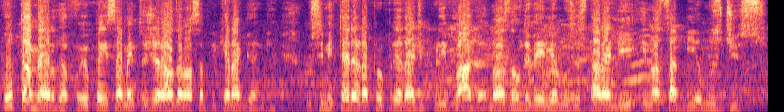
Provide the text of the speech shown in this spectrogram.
Puta merda, foi o pensamento geral da nossa pequena gangue. O cemitério era propriedade privada, nós não deveríamos estar ali e nós sabíamos disso.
